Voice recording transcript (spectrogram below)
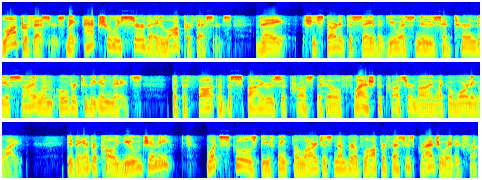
Law professors, they actually survey law professors they she started to say that U.S. News had turned the asylum over to the inmates, but the thought of the spires across the hill flashed across her mind like a warning light. Did they ever call you, Jimmy? What schools do you think the largest number of law professors graduated from?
